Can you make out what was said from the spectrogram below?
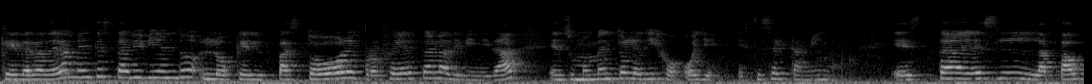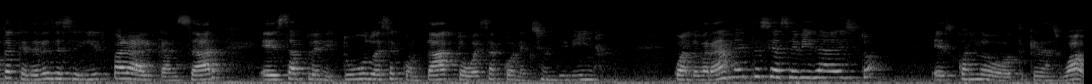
que verdaderamente está viviendo lo que el pastor, el profeta, la divinidad en su momento le dijo, oye, este es el camino, esta es la pauta que debes de seguir para alcanzar esa plenitud o ese contacto o esa conexión divina. Cuando verdaderamente se hace vida esto, es cuando te quedas, wow,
